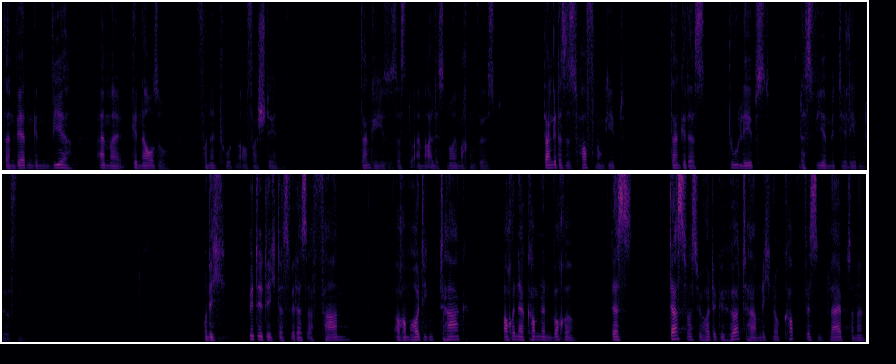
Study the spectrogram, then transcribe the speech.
dann werden wir einmal genauso von den Toten auferstehen. Danke, Jesus, dass du einmal alles neu machen wirst. Danke, dass es Hoffnung gibt. Danke, dass du lebst und dass wir mit dir leben dürfen. Und ich bitte dich, dass wir das erfahren, auch am heutigen Tag, auch in der kommenden Woche, dass das, was wir heute gehört haben, nicht nur Kopfwissen bleibt, sondern,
